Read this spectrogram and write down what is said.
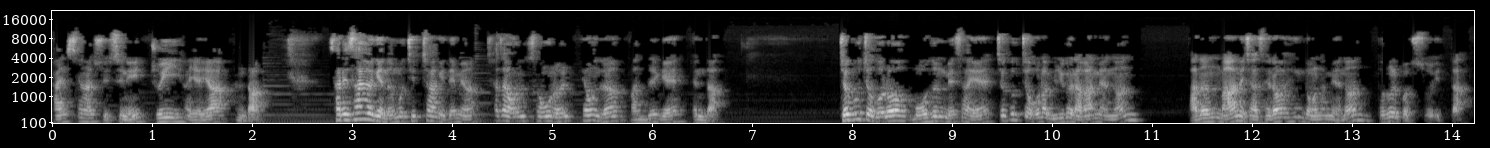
발생할 수 있으니 주의하여야 한다. 사리사욕에 너무 집착하게 되면 찾아온 성운을 해운으로 만들게 된다. 적극적으로 모든 매사에 적극적으로 밀고 나가면은 바른 마음의 자세로 행동을 하면 덕을 볼 수 있다.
